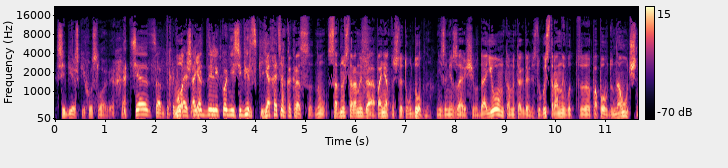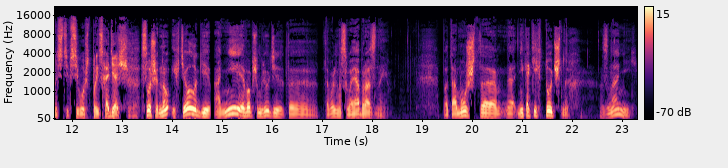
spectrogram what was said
сибирских условиях. Хотя, сам ты понимаешь, вот, они я, далеко не сибирские. Я хотел как раз, ну, с одной стороны, да, понятно, что это удобно, незамерзающего даем там и так далее. С другой стороны, вот э, по поводу научности всего что происходящего. Слушай, ну, их теологи, они, в общем, люди довольно своеобразные. Потому что э, никаких точных знаний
